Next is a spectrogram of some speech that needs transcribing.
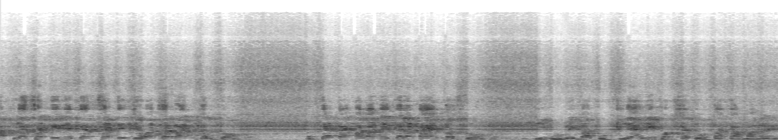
आपल्यासाठी नेत्यांसाठी जीवाचं रान करतो. पण त्या टायमाला नेत्याला टाईम नसतो. ही भूमिका कुठल्याही पक्षात होता कामा नये.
